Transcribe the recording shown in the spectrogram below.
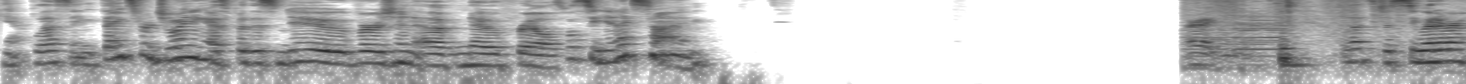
Camp Blessing. Thanks for joining us for this new version of No Frills. We'll see you next time. All right, let's just see whatever,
